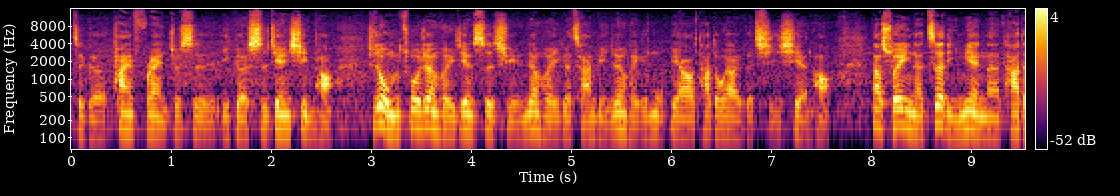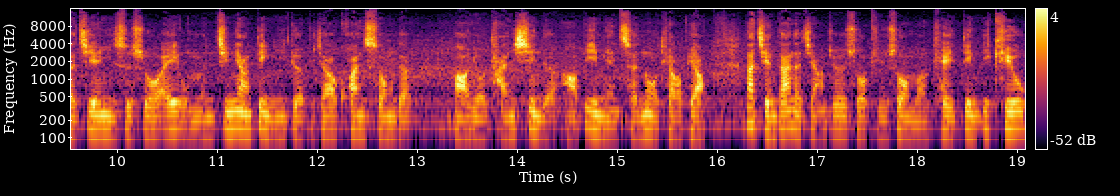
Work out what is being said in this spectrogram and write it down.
这个 time frame 就是一个时间性哈。就是我们做任何一件事情、任何一个产品、任何一个目标，它都要一个期限哈。那所以呢，这里面呢，它的建议是说，诶，我们尽量定一个比较宽松的。啊，有弹性的啊，避免承诺跳票。那简单的讲就是说，比如说我们可以定一 Q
